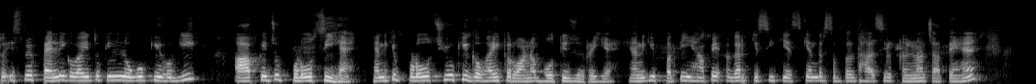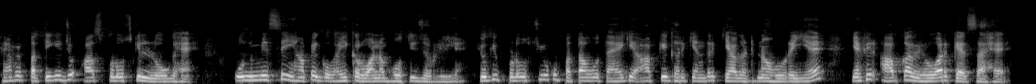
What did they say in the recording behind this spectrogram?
तो इसमें पहली गवाही तो किन लोगों की होगी? आपके जो पड़ोसी हैं, यानी कि पड़ोसियों की गवाही करवाना बहुत ही ज़रूरी है। यानी कि पति यहाँ पे अगर किसी केस के अंदर सफलता हासिल करना चाहते हैं तो यहाँ पे पति के जो आस पड़ोस के लोग हैं उनमें से यहाँ पे गवाही करवाना बहुत ही ज़रूरी है, क्योंकि पड़ोसियों को पता होता है कि आपके घर के अंदर क्या घटना हो रही है या फिर आपका व्यवहार कैसा है।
